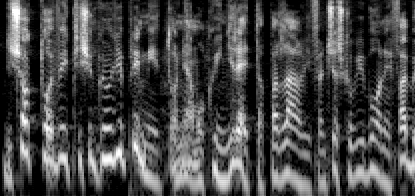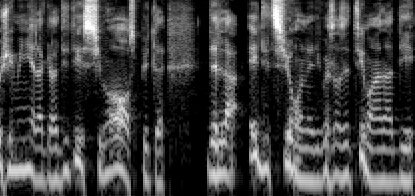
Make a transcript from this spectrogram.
18 e 25 minuti primi torniamo qui in diretta a parlare di Francesco Pipone e Fabio Ciminiera, graditissimo ospite della edizione di questa settimana di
